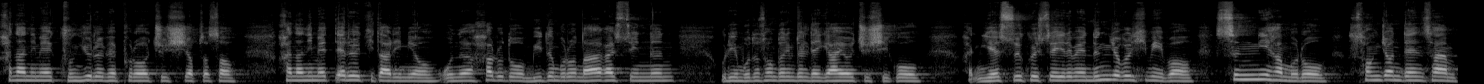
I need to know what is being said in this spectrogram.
하나님의 궁유를 베풀어 주시옵소서. 하나님의 때를 기다리며 오늘 하루도 믿음으로 나아갈 수 있는 우리 모든 성도님들 되게 하여 주시고 예수 그리스도의 이름의 능력을 힘입어 승리함으로 성전된 삶,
